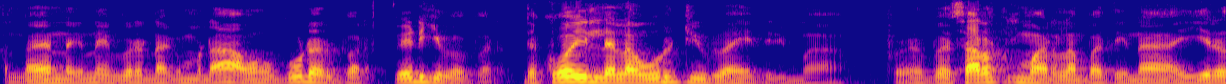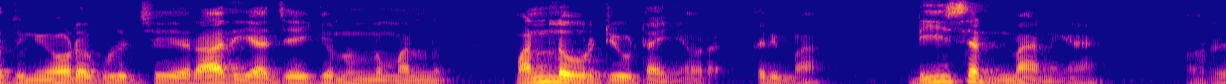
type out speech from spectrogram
அந்த டயர் நக்குன்னா இவர் நக்கமாட்டா அவங்க கூட இருப்பார் வேடிக்கை பார்ப்பார். இந்த கோயிலெல்லாம் உருட்டி விடுவாங்க தெரியுமா? இப்போ சரத்குமார்லாம் பார்த்தீங்கன்னா ஈர துணியோடு குளித்து ராதிகா ஜெயிக்கணும்னு மண் மண்ணில் உருட்டி விட்டாங்க அவரை. தெரியுமா? டீசன்ட் மேனுங்க அவர்.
